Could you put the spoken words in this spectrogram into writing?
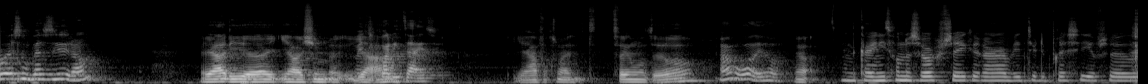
Oh, is nog best duur dan? Ja, die, eh, ja, als je, eh, Met ja, kwaliteit. ja, volgens mij t- 200 euro. Oh, wow, ja. En dan kan je niet van de zorgverzekeraar winterdepressie of zo... eh,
